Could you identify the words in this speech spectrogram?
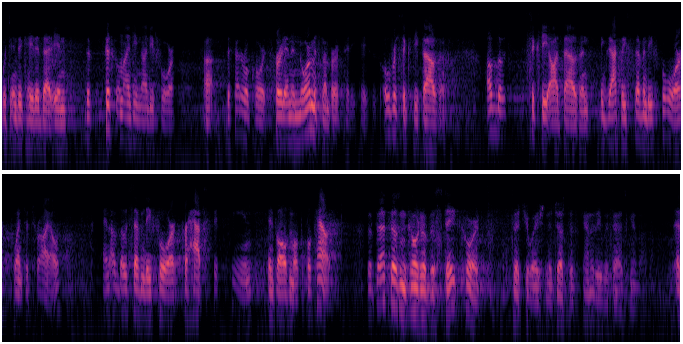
which indicated that in the fiscal 1994, uh, the federal courts heard an enormous number of petty cases, over 60,000. Of those 60 odd thousand, exactly 74 went to trial, and of those 74, perhaps 15 involved multiple counts. But that doesn't go to the state court situation that Justice Kennedy was asking about. Uh,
